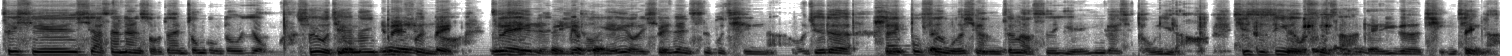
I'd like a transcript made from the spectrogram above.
这些下三滥手段，中共都用嘛。所以我觉得那一部分呢哦，这些人里头也有一些认识不清啊。我觉得那一部分，我想曾老师也应该是同意了哈。其实是一个很复杂的一个情境啊，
